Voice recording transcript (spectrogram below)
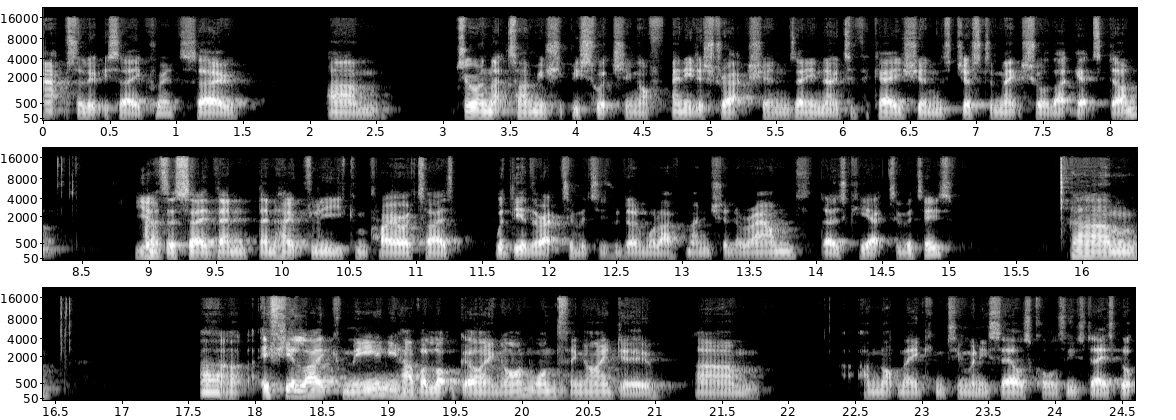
absolutely sacred. So um, during that time, you should be switching off any distractions, any notifications, just to make sure that gets done. Yeah. as I say, then then hopefully you can prioritize with the other activities we've done. What I've mentioned around those key activities. Um, uh, if you're like me and you have a lot going on, one thing I do, um, I'm not making too many sales calls these days, but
